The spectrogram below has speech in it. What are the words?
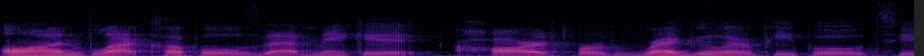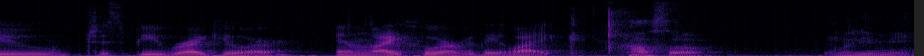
on black couples that make it hard for regular people to just be regular and like whoever they like. How so? What do you mean?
